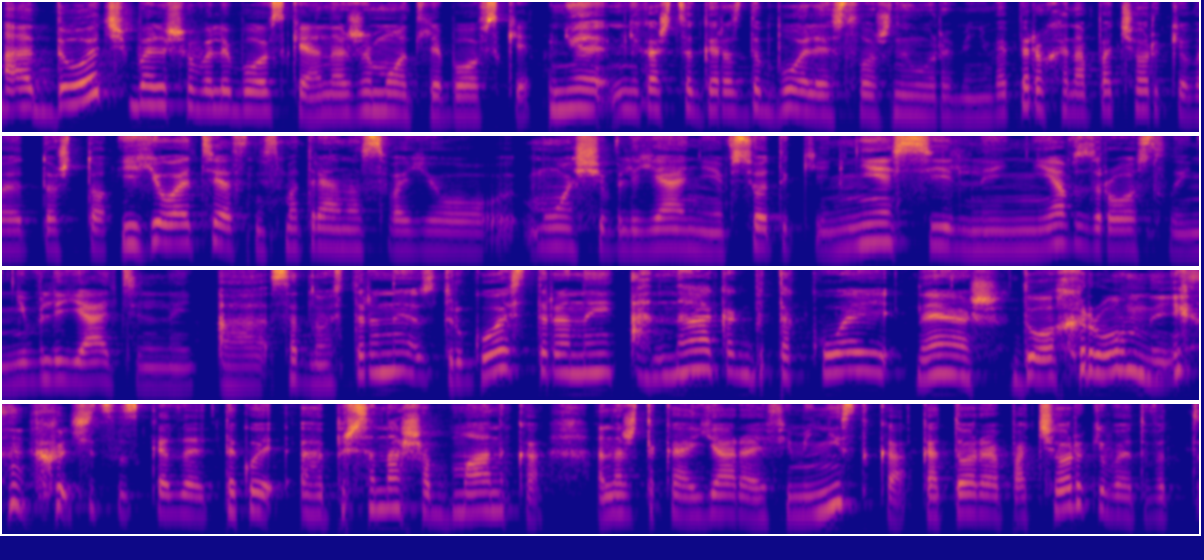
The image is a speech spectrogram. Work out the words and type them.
А дочь Большого Лебовски, она же Мот Лебовски, мне, мне кажется, гораздо более сложный уровень. Во-первых, она подчеркивает то, что ее отец, несмотря на свою мощь и влияние, все-таки не сильный, не взрослый, не влиятельный. А с одной стороны, с другой стороны, она как бы такой, знаешь, дуохромный, хочется сказать, такой э, персонаж обманка. Она же такая ярая феминистка, которая подчеркивает вот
